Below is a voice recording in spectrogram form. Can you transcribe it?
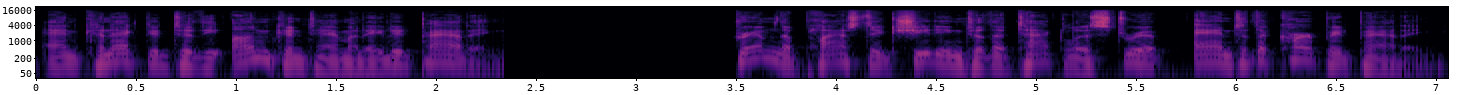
and connected to the uncontaminated padding. Trim the plastic sheeting to the tackless strip and to the carpet padding.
